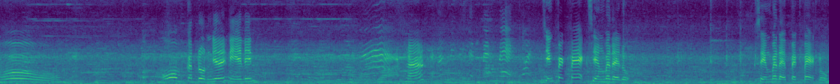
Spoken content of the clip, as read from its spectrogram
โอ้โอ้กระโดดเยอะเลยนี่เอลินฮะเสียงแปลกๆเสียงไปไหนลูกเสียงไปไหนแปลกๆลูก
